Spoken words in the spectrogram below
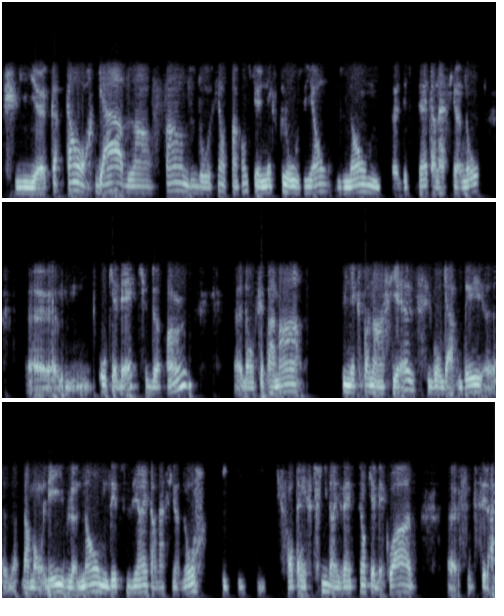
puis euh, quand, on regarde l'ensemble du dossier, on se rend compte qu'il y a une explosion du nombre euh, d'étudiants internationaux au Québec, de 1. donc c'est vraiment une exponentielle. Si vous regardez dans mon livre le nombre d'étudiants internationaux qui, sont inscrits dans les institutions québécoises, c'est la,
